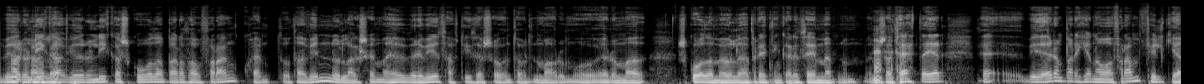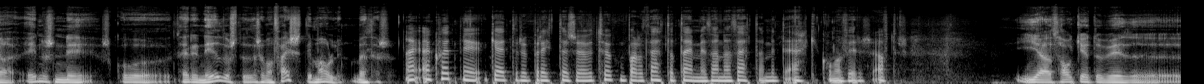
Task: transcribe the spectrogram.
við, erum líka, við erum líka að skoða bara þá framkvæmt og það vinnulag sem að hefur verið viðhaft í þessu undanvartum árum og erum að skoða mögulega breytingar í þeim efnum en þess að þetta er, við erum bara ekki að ná að framfylgja einu sinni sko, þeirri niðurstöðu sem að fæst í málin með þessu. En, en hvernig gætur við breytt þessu ef við tökum bara þetta dæmi þannig að þetta myndi ekki koma fyrir aftur? Já, þá getum við uh,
